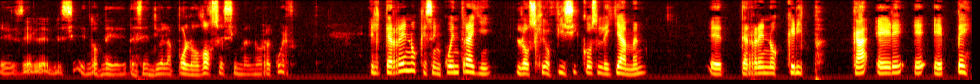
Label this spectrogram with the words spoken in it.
en donde descendió el Apolo 12, si mal no recuerdo. El terreno que se encuentra allí, los geofísicos le llaman eh, terreno CRIP, K-R-E-E-P,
